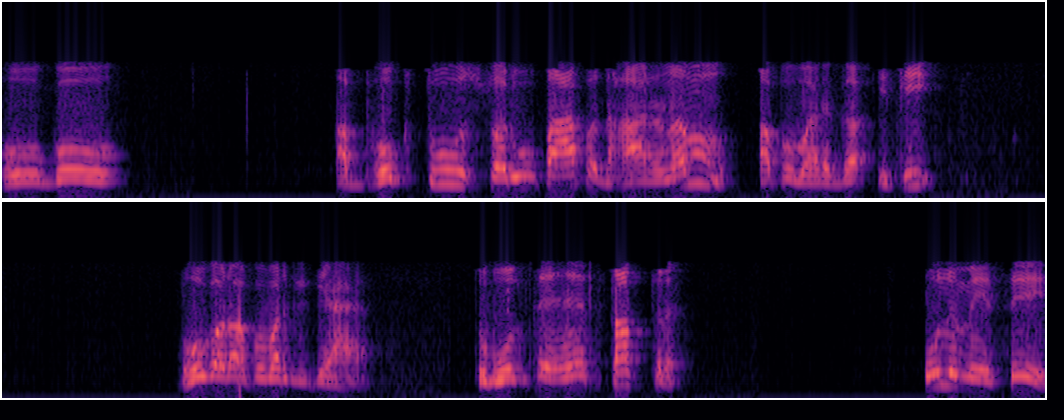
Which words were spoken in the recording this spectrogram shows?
भोगो। अभोक्तु स्वरूपापधारणम अपवर्ग इति। भोग और अपवर्ग क्या है? तो बोलते हैं तत्र। उनमें से,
